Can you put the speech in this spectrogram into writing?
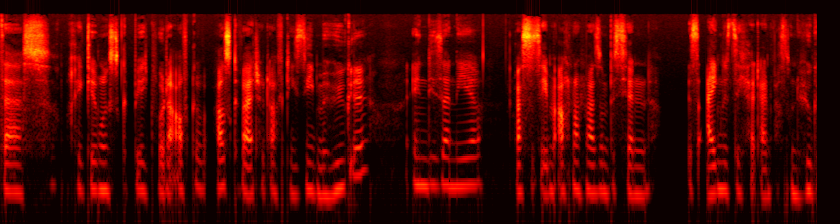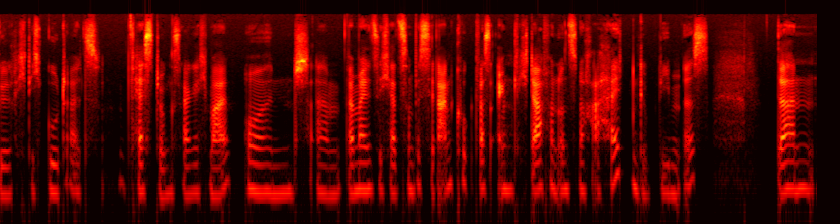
Das Regierungsgebiet wurde ausgeweitet auf die sieben Hügel in dieser Nähe, was es eben auch nochmal so ein bisschen es eignet sich halt einfach so ein Hügel richtig gut als Festung, sage ich mal. Und ähm, wenn man sich jetzt so ein bisschen anguckt, was eigentlich da von uns noch erhalten geblieben ist, dann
